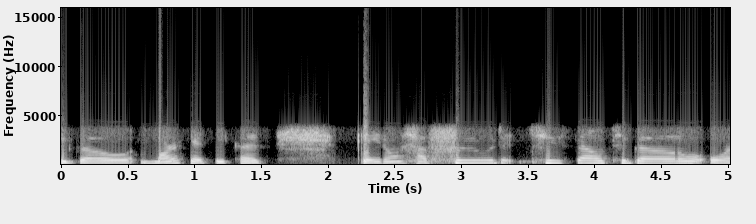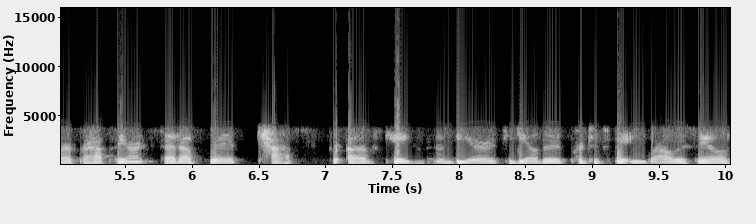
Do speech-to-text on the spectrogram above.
to go market because they don't have food to sell to go, or perhaps they aren't set up with taps of kegs of beer to be able to participate in growler sales.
